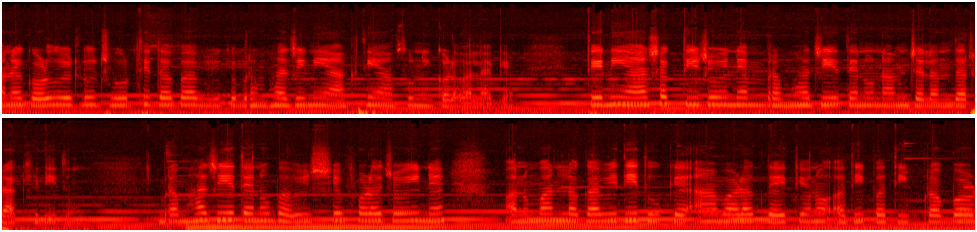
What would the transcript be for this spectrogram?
અને ગળું એટલું જોરથી દબાવ્યું કે બ્રહ્માજીની આંખથી આંસુ નીકળવા લાગ્યા. તેની આ શક્તિ જોઈને બ્રહ્માજીએ તેનું નામ જલંધર રાખી દીધું. બ્રહ્માજીએ તેનું ભવિષ્ય ફળ જોઈને અનુમાન લગાવી દીધું કે આ બાળક દૈત્યોનો અધિપતિ, પ્રબળ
